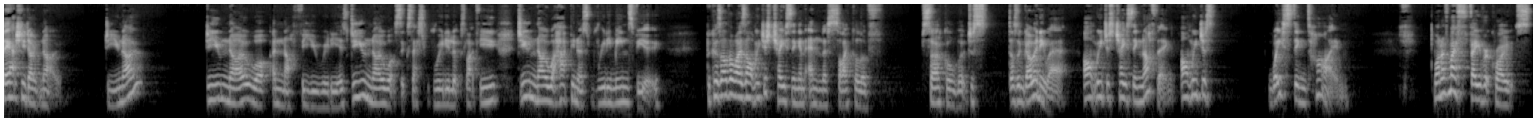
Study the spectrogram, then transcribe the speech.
They actually don't know. Do you know? Do you know what enough for you really is? Do you know what success really looks like for you? Do you know what happiness really means for you? Because otherwise, aren't we just chasing an endless cycle of circle that just doesn't go anywhere? Aren't we just chasing nothing? Aren't we just wasting time? One of my favourite quotes,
